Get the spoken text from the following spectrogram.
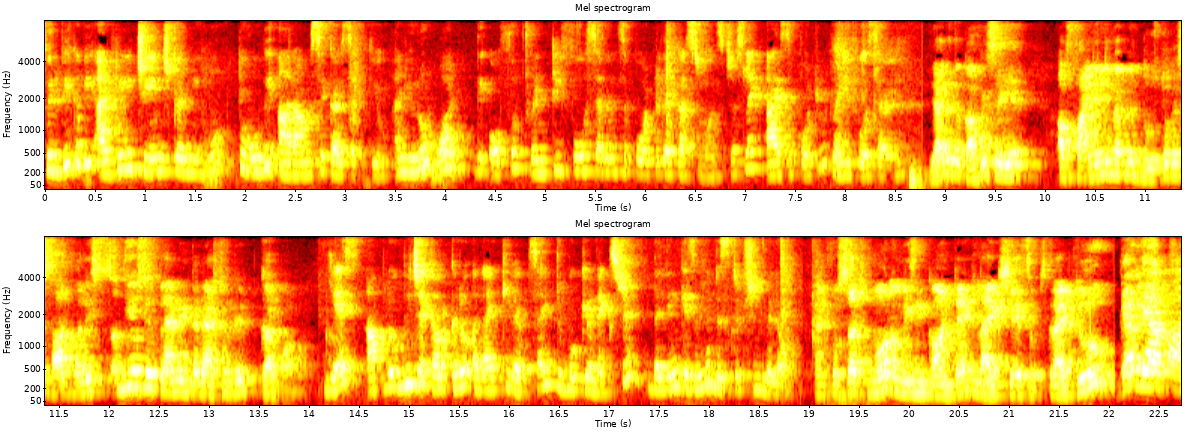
फिर भी कभी आइटनरी चेंज करनी हो तो वो भी आराम से कर सकती हूँ। And you know what they offer twenty four seven support to their customers just like I support you twenty four seven यार ये तो काफ़ी सही है। अब फाइनली मैं अपने दोस्तों के साथ वाली सदियों से प्लान इंटरनेशनल ट्रिप कर पाऊँगा। Yes, आप लोग भी चेकआउट करो अलाइक की website to book your next trip the link is in the description below and for such more amazing content like share subscribe to Girliyapa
